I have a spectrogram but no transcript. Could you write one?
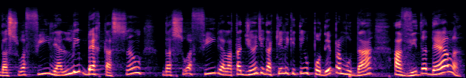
da sua filha, a libertação da sua filha. Ela está diante daquele que tem o poder para mudar a vida dela.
